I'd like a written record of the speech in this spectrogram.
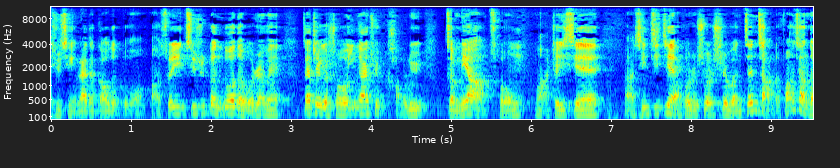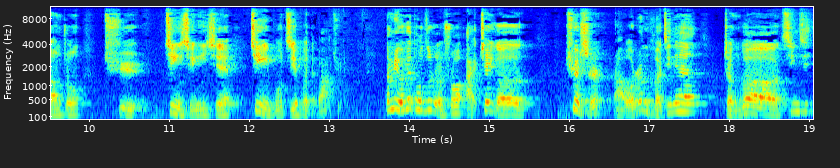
续性来的高得多啊，所以其实更多的，我认为在这个时候应该去考虑怎么样从啊这些啊新基建或者说是稳增长的方向当中去进行一些进一步机会的挖掘。那么有些投资者说，哎，这个确实啊，我认可今天整个新基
